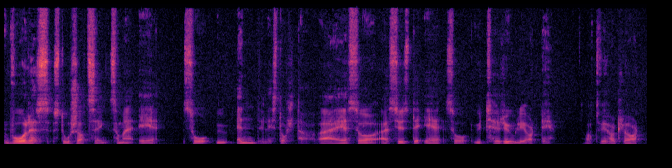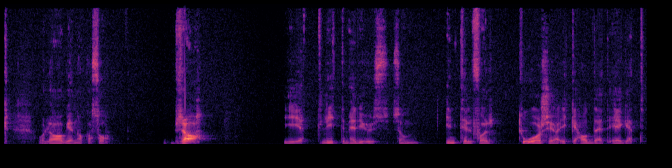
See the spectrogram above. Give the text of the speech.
Vår storsatsing, som jeg er så uendelig stolt av. Jeg, jeg syns det er så utrolig artig at vi har klart å lage noe så bra i et lite mediehus som inntil for to år siden ikke hadde et eget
